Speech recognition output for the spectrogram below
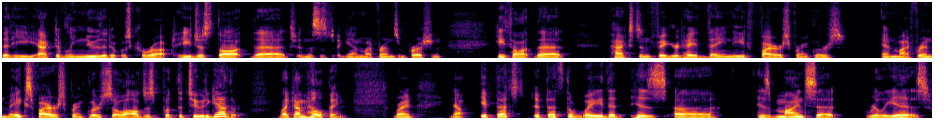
that he actively knew that it was corrupt. He just thought that, and this is again my friend's impression, he thought that Paxton figured, hey, they need fire sprinklers, and my friend makes fire sprinklers, so I'll just put the two together, like I'm helping, right? Now, if that's if that's the way that his uh, his mindset really is,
